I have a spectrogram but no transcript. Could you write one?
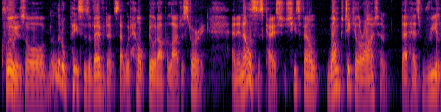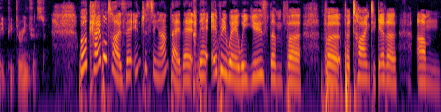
clues or little pieces of evidence that would help build up a larger story. And in Alice's case, she's found one particular item that has really piqued her interest. Well, cable ties, they're interesting, aren't they? They're, they're everywhere. We use them for, for, for tying together um,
